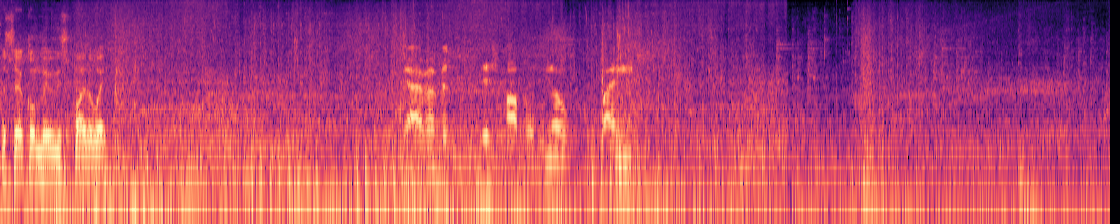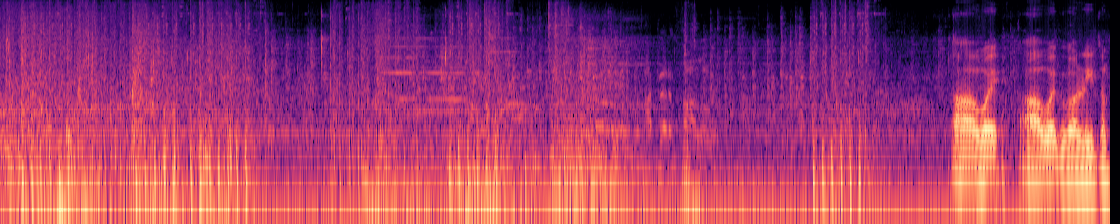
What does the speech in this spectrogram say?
The circle moves, by the way. Yeah, I remember this pop. I didn't know when. I better follow it. Oh wait, oh wait, we gotta lead them.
